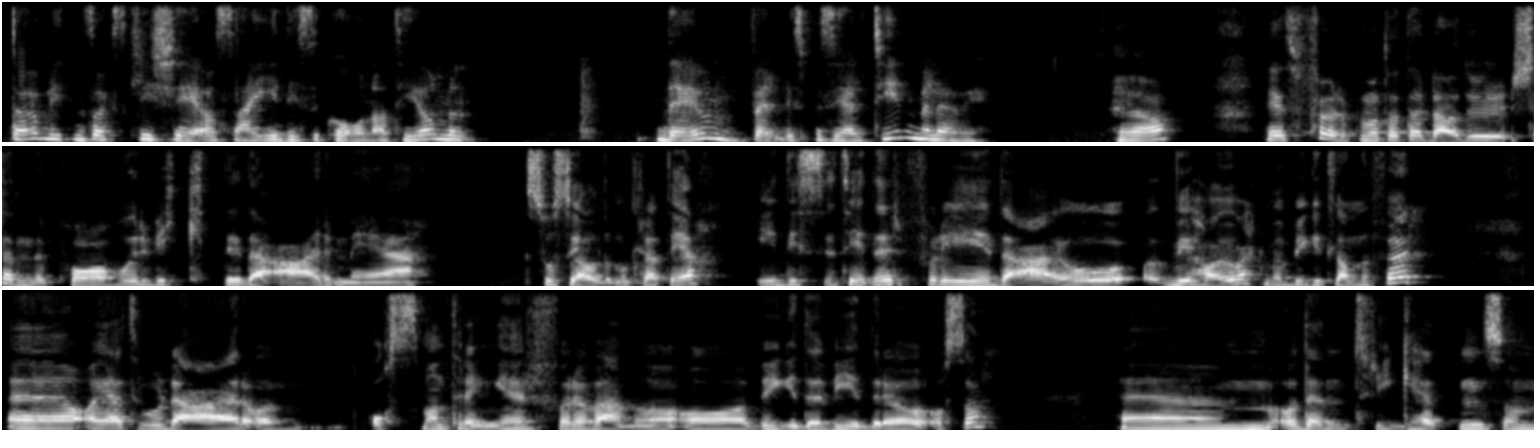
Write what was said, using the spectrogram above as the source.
Det har jo blitt en slags klisjé å si i disse koronatider, men det er jo en veldig spesiell tid vi lever i. Ja. Jeg føler på en måte at det er da du kjenner på hvor viktig det er med sosialdemokratiet i disse tider. Fordi det er jo Vi har jo vært med og bygget landet før. Eh, og jeg tror det er oss man trenger for å være med og bygge det videre også. Eh, og den tryggheten som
